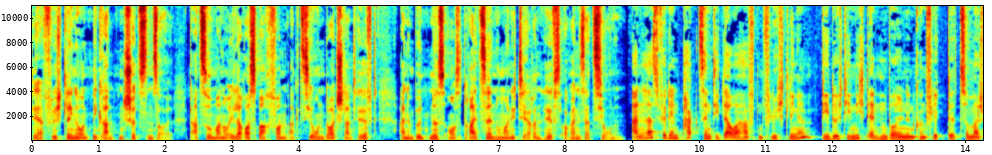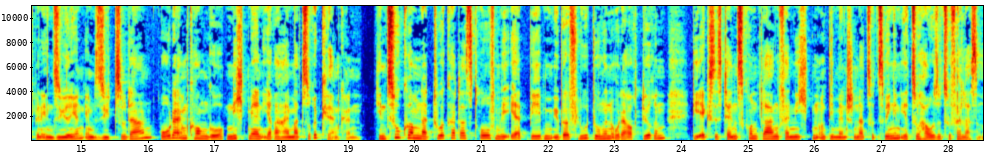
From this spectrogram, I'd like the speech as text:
der Flüchtlinge und Migranten schützen soll. Dazu Manuela Rosbach von Aktion Deutschland hilft, einem Bündnis aus 13 humanitären Hilfsorganisationen. Anlass für den Pakt sind die dauerhaften Flüchtlinge, die durch die nicht enden wollenden Konflikte, zum Beispiel in Syrien, im Südsudan oder im Kongo, nicht mehr in ihre Heimat zurückkehren können. Hinzu kommen Naturkatastrophen wie Erdbeben, Überflutungen oder auch Dürren, die Existenzgrundlagen vernichten und die Menschen dazu zwingen, ihr Zuhause zu verlassen.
